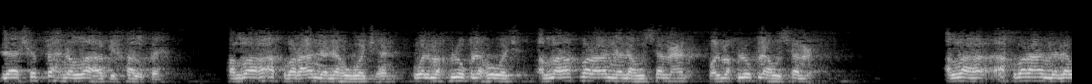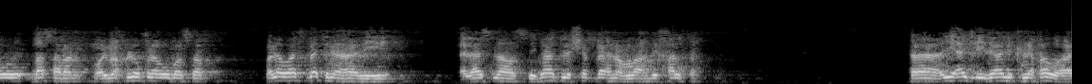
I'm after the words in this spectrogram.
لا شبهنا الله بخلقه. الله أخبر أن له وجها والمخلوق له وجه. الله أخبر أن له سمعا والمخلوق له سمع. الله أخبر أن له بصرا والمخلوق له بصر ولو أثبتنا هذه الأسماء والصفات لشبهنا الله بخلقه. فلأجل ذلك نفوها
